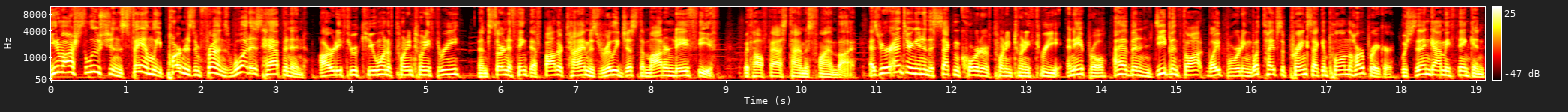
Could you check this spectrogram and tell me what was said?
Univar Solutions, family, partners, and friends, what is happening? Already through Q1 of 2023, and I'm starting to think that Father Time is really just a modern day thief with how fast time is flying by. As we are entering into the second quarter of 2023 in April, I have been deep in thought whiteboarding what types of pranks I can pull on the Heartbreaker, which then got me thinking,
